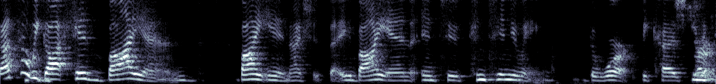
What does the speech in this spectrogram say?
that's how we got his buy-in, buy-in, I should say, buy-in into continuing the work because sure.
